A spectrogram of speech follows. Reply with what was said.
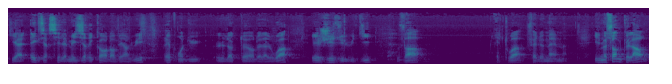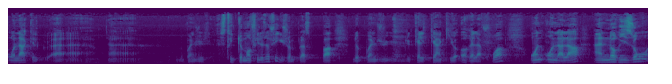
qui a exercé la miséricorde envers lui, répondit le docteur de la loi. Et Jésus lui dit Va, et toi fais de même. Il me semble que là, on a un, point de vue strictement philosophique, je ne me place pas de point de vue de quelqu'un qui aurait la foi, on a là un horizon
